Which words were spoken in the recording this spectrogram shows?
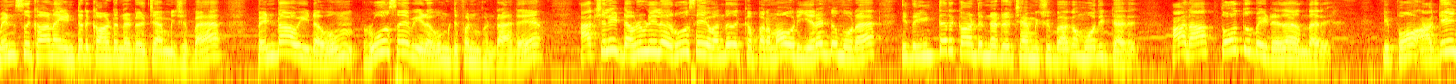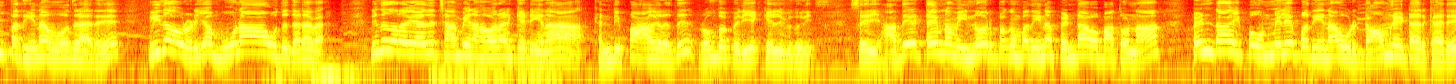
மென்ஸுக்கான இன்டர் கான்டினென்டல் சாம்பியன்ஷிப்பை பெண்டாவிடவும் ரூசேவிடவும் டிஃபெண்ட் பண்ணுறாரு ஆக்சுவலி டபிள்யூடியில் ரூசே வந்ததுக்கப்புறமா ஒரு இரண்டு முறை இந்த இன்டர் கான்டினென்டல் சாம்பியன்ஷிப்பாக மோதிட்டார். ஆனால் தோத்து போயிட்டே தான் இருந்தார். இப்போது அகெயின் பார்த்தீங்கன்னா மோதுறாரு. இது அவருடைய மூணாவது தடவை. இந்த தடவையாவது சாம்பியன் ஆகிறான்னு கேட்டிங்கன்னா கண்டிப்பாக ஆகிறது ரொம்ப பெரிய கேள்விக்குறி. சரி அதே டைம் நம்ம இன்னொரு பக்கம் பார்த்தீங்கன்னா பெண்டாவை பார்த்தோன்னா பெண்டா இப்போ உண்மையிலேயே பார்த்தீங்கன்னா ஒரு டாமினேட்டாக இருக்கார்.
